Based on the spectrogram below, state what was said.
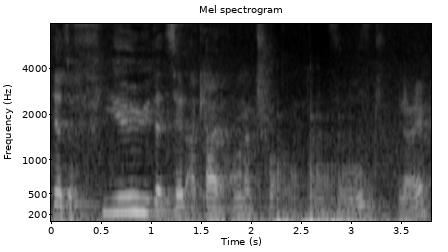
there's a few that said, okay, I'm going to try and get involved, you know.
